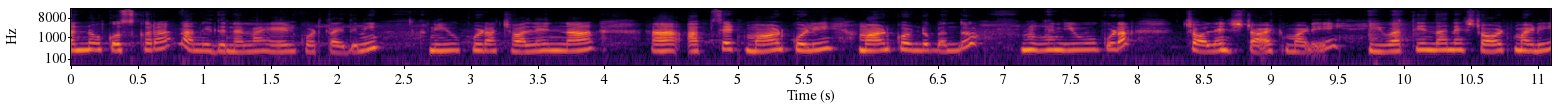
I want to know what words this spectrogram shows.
ಅನ್ನೋಕ್ಕೋಸ್ಕರ ನಾನು ಇದನ್ನೆಲ್ಲ ಹೇಳ್ಕೊಡ್ತಾ ಇದ್ದೀನಿ. ನೀವು ಕೂಡ ಚಾಲೆಂಜ್ನ ಅಪ್ಸೆಟ್ ಮಾಡ್ಕೊಳ್ಳಿ, ಮಾಡಿಕೊಂಡು ಬಂದು ನೀವು ಕೂಡ ಚಾಲೆಂಜ್ ಸ್ಟಾರ್ಟ್ ಮಾಡಿ, ಇವತ್ತಿಂದನೇ ಸ್ಟಾರ್ಟ್ ಮಾಡಿ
